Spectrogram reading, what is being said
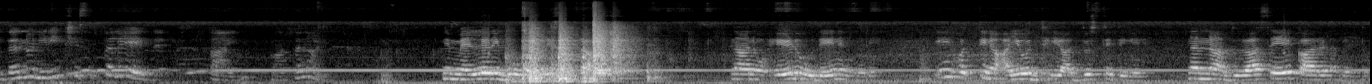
ಇದನ್ನು ನಿರೀಕ್ಷಿಸುತ್ತಲೇ ಇದ್ದೆ. ತಾಯಿ, ಮಾತನಾಡಿ. ನಿಮ್ಮೆಲ್ಲರಿಗೂ ವಂದಿಸುತ್ತಾ, ನಾನು ಹೇಳುವುದೇನೆಂದರೆ, ಈ ಹೊತ್ತಿನ ಅಯೋಧ್ಯೆಯ ದುಸ್ಥಿತಿಗೆ ನನ್ನ ದುರಾಸೆಯೇ ಕಾರಣವೆಂದು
